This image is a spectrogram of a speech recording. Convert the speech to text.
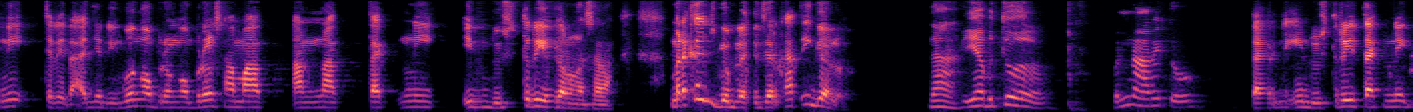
ini cerita aja nih, gue ngobrol-ngobrol sama anak teknik industri kalau nggak salah. Mereka juga belajar K3 loh. Nah, iya betul. Benar itu. Teknik industri, teknik,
